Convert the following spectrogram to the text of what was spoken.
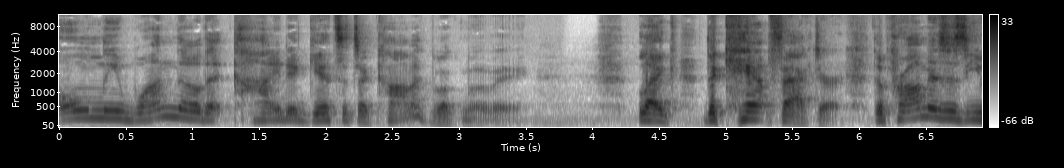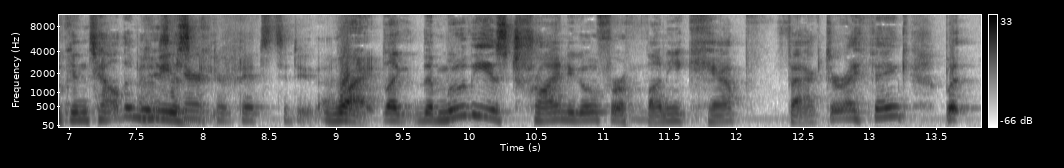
only one though that kind of gets it's a comic book movie. Like the camp factor. The problem is, is you can tell the movie His is character gets to do that. Right. Like the movie is trying to go for a funny camp factor, I think, but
